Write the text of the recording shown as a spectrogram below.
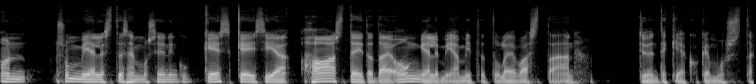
on sun mielestä semmoisia niin keskeisiä haasteita tai ongelmia, mitä tulee vastaan työntekijäkokemusta,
